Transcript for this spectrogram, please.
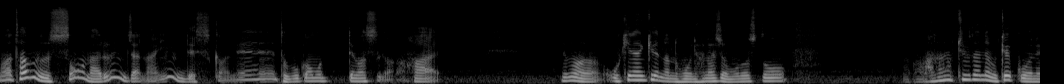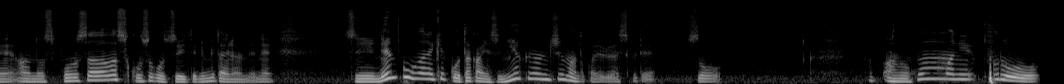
まあ多分そうなるんじゃないんですかねと僕は思ってますがはい。でまあ沖縄球団の方に話を戻すとあの球団でも結構ねあのスポンサーはそこそこついてるみたいなんでね。年俸がね結構高いんです。よ240万とかいるらしくて。そう。あのほんまにプロ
